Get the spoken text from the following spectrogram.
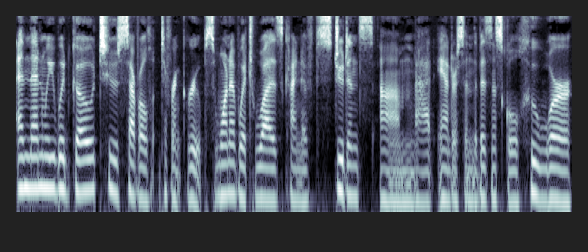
And then we would go to several different groups, one of which was kind of students um, at Anderson, the business school, who were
